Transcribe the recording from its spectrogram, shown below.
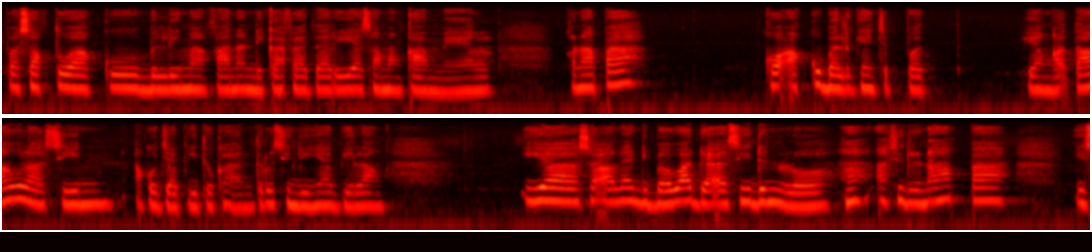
pas waktu aku beli makanan di kafeteria sama Kamel, kenapa kok aku baliknya cepet? Ya nggak tahu lah Sin, aku jawab gitu kan. Terus Cindy-nya bilang, iya soalnya di bawah ada asiden loh. Hah asiden apa? Ih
